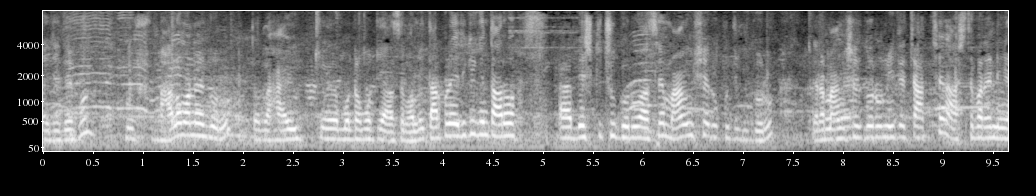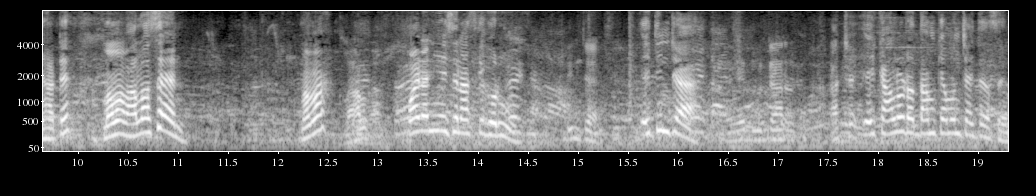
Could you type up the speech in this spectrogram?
এই যে দেখুন খুব ভালো মানের গরু তবে হাইট মোটামুটি আছে ভালো তারপরে এদিকে কিন্তু আরও আহ, বেশ কিছু গরু আছে মাংসের উপযোগী গরু। যারা মাংসের গরু নিতে চাচ্ছেন আসতে পারেন এই হাটে। মামা ভালো আছেন? মামা ভালো। কয়টা নিয়েছেন আজকে গরু? তিনটে। এই তিনটা? আচ্ছা এই কালোটার দাম কেমন চাইতে আছেন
